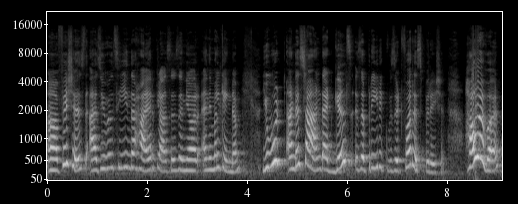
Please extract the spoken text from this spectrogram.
uh, fishes as you will see in the higher classes in your animal kingdom, you would understand that gills is a prerequisite for respiration. However,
